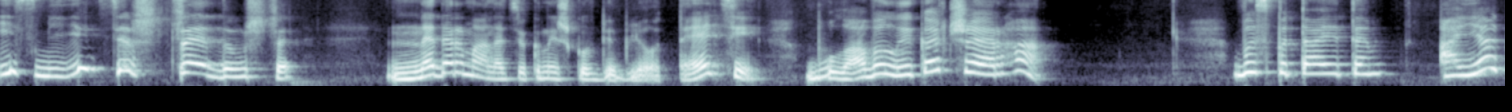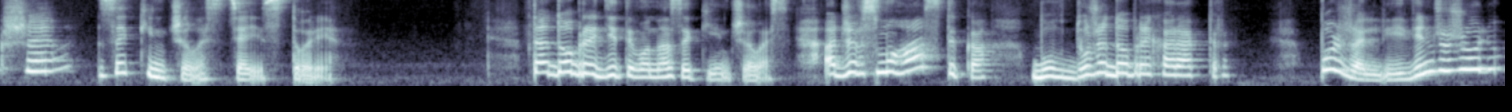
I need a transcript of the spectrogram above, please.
і сміється ще дужче. Недарма на цю книжку в бібліотеці була велика черга. Ви спитаєте, а як же закінчилась ця історія? Та добре, діти, вона закінчилась. Адже в смугастика був дуже добрий характер. Пожалів він жужулю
